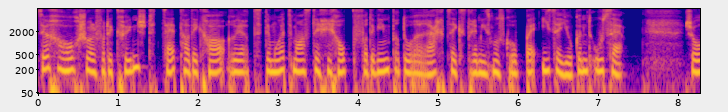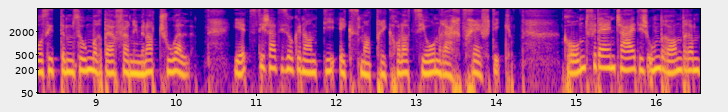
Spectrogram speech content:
Die Zürcher Hochschule der Künste, ZHDK, rührt den mutmaßlichen Kopf der Winterthurer Rechtsextremismusgruppe Eisenjugend raus. Schon seit dem Sommer darf er nicht mehr nach die Schule. Jetzt ist auch die sogenannte Exmatrikulation rechtskräftig. Grund für den Entscheid ist unter anderem,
